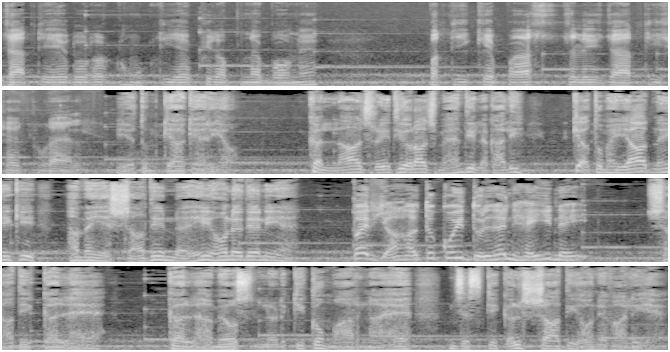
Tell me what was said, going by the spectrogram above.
जाती है इधर उधर ढूंढती है फिर अपने बौने पति के पास चली जाती है चुड़ैल। ये तुम क्या कह रही हो? कल नाच रही थी और आज मेहंदी लगा ली। क्या तुम्हें याद नहीं कि हमें ये शादी नहीं होने देनी है? पर यहाँ तो कोई दुल्हन है ही नहीं। शादी कल है। कल हमें उस लड़की को मारना है जिसकी कल शादी होने वाली है।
